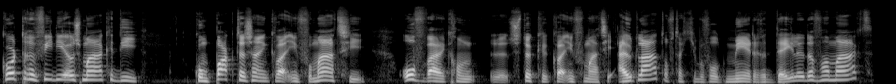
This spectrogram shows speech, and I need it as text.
kortere video's maken die compacter zijn qua informatie. Of waar ik gewoon uh, stukken qua informatie uitlaat. Of dat je bijvoorbeeld meerdere delen ervan maakt.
